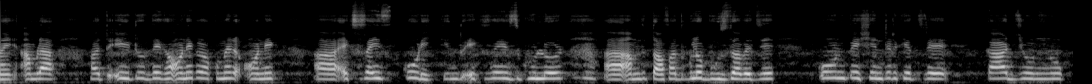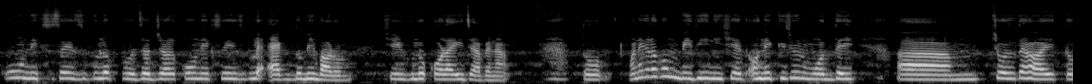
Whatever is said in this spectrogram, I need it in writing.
নয়। আমরা হয়তো ইউটিউব দেখে অনেক রকমের অনেক এক্সারসাইজ করি, কিন্তু এক্সারসাইজগুলোর আমাদের তফাতগুলো বুঝতে হবে যে কোন পেশেন্টের ক্ষেত্রে কার জন্য, কোন এক্সারসাইজগুলো প্রযোজ্য আর কোন এক্সারসাইজগুলো একদমই বারণ, সেইগুলো করাই যাবে না। তো অনেক রকম বিধি নিষেধ অনেক কিছুর মধ্যেই চলতে হয়। তো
